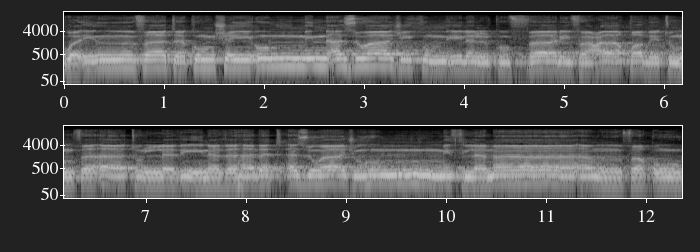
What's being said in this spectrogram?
وإن فاتكم شيء من أزواجكم إلى الكفار فعاقبتم فآتوا الذين ذهبت أزواجهم مثل ما أنفقوا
